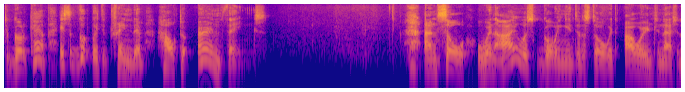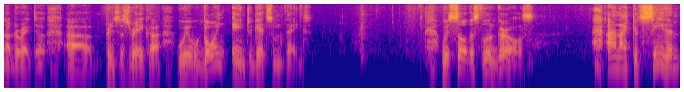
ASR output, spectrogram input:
to go to camp. It's a good way to train them how to earn things. And so when I was going into the store with our international director, uh, Princess Reka, we were going in to get some things we saw these little girls. And I could see them,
